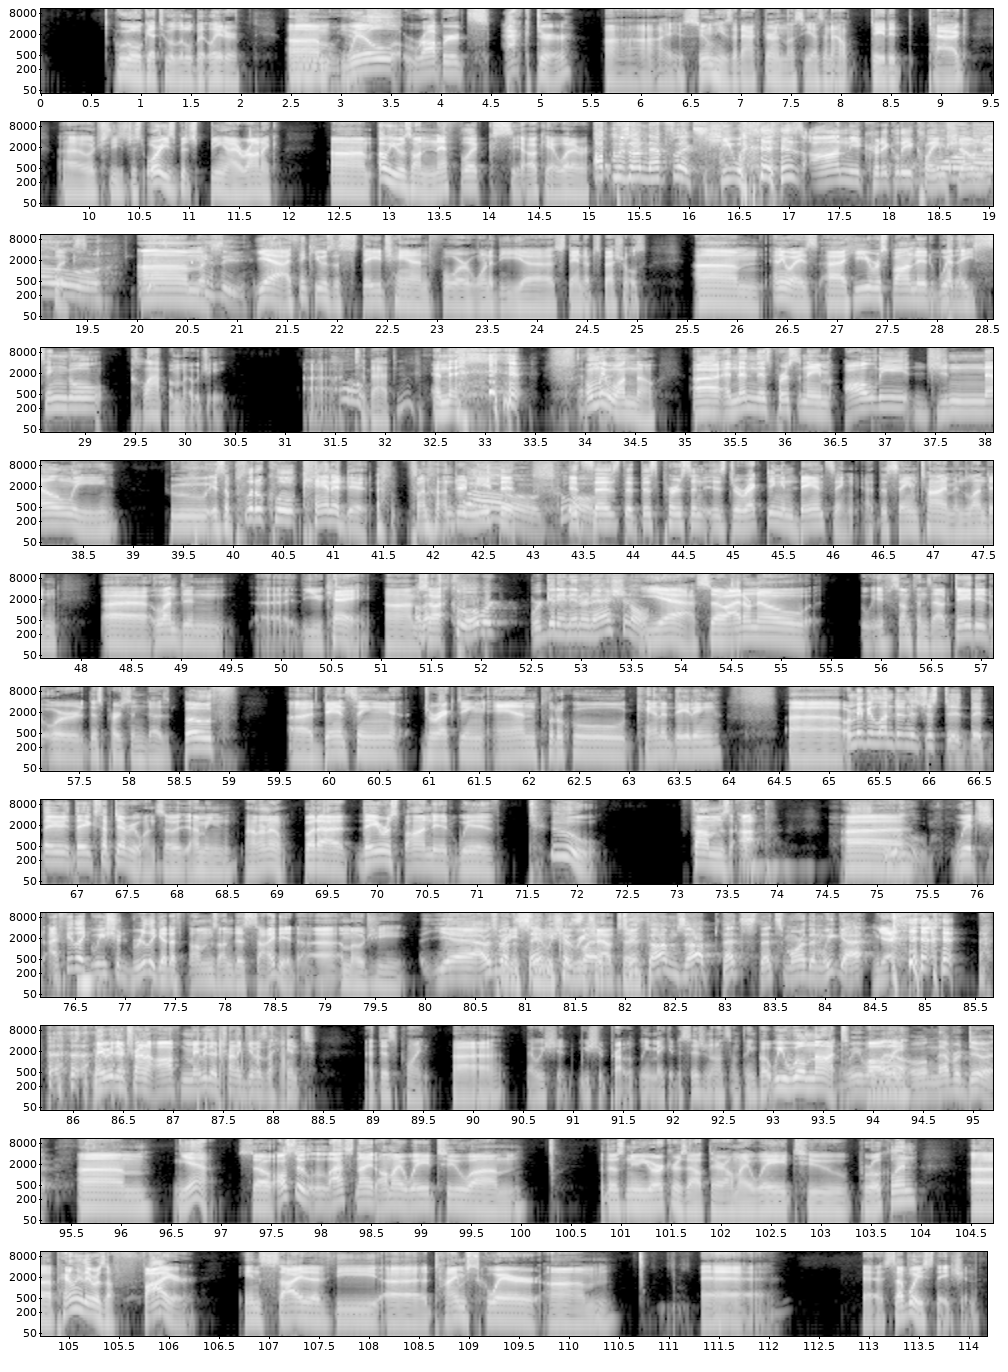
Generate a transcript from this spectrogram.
who we'll get to a little bit later. Um, Ooh, yes. Will Roberts, actor. I assume he's an actor unless he has an outdated tag, uh, which he's just or he's just being ironic. Um, oh, he was on Netflix. Yeah, okay, whatever. Oh, it was on Netflix. He was on the critically acclaimed show Netflix. Whoa, Um, Crazy. yeah, I think he was a stagehand for one of the uh, stand-up specials. Um, anyways, uh, he responded with a single clap emoji uh, Oh, to that, hmm. and then only nice. one though. Uh, and then this person named Ollie Ginelli, who is a political candidate, but underneath it, cool. it says that this person is directing and dancing at the same time in London, uh, London, uh, the UK. Um, oh, so that's cool. We're we're getting international. yeah, so I don't know if something's outdated or this person does both, uh, dancing, directing, and political candidating. Uh, or maybe London is just uh, they, they they accept everyone. So I mean, I don't know. But uh, they responded with two thumbs up. Uh, which I feel like we should really get a thumbs undecided uh, emoji. Yeah, I was about to say soon we should because reach like, out to- two thumbs up. That's that's more than we got. Yeah. maybe they're trying to off maybe they're trying to give us a hint at this point uh that we should we should probably make a decision on something but we will not we will Ollie. not, we'll never do it. um yeah so also last night on my way to um for those new yorkers out there on my way to brooklyn uh apparently there was a fire inside of the uh times square um uh, uh subway station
